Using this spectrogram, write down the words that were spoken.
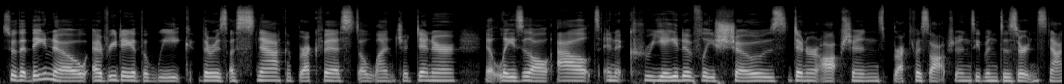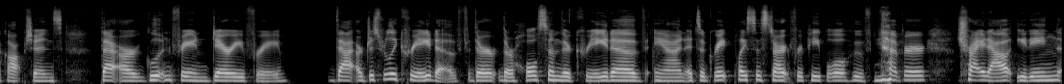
so that they know every day of the week there is a snack, a breakfast, a lunch, a dinner. It lays it all out and it creatively shows dinner options, breakfast options, even dessert and snack options that are gluten free and dairy free that are just really creative. They're they're wholesome, they're creative, and it's a great place to start for people who've never tried out eating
